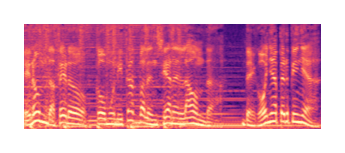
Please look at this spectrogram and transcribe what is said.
En Onda Cero, Comunidad Valenciana en la Onda. Begoña Perpiñá.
